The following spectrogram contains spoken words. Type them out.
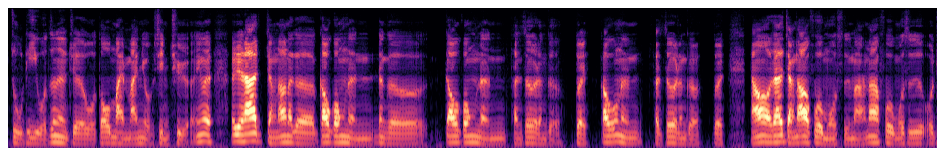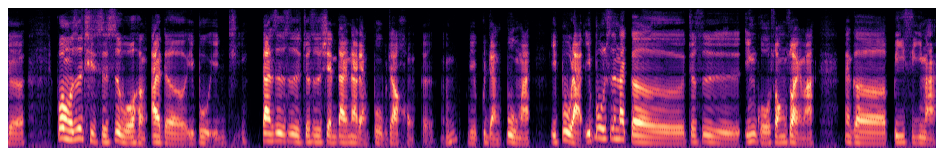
主题，我真的觉得我都蛮蛮有兴趣的，因为而且他讲到那个高功能那个。高功能反社会人格，对，高功能反社会人格，对，然后他讲到福尔摩斯嘛，那福尔摩斯，我觉得福尔摩斯其实是我很爱的一部影集，但是是就是现代那两部比较红的，嗯，一部两部吗？一部啦，一部是那个就是英国双帅嘛，那个 B C 嘛，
